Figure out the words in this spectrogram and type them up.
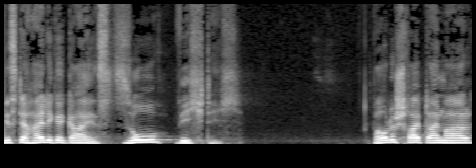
ist der Heilige Geist so wichtig. Paulus schreibt einmal,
